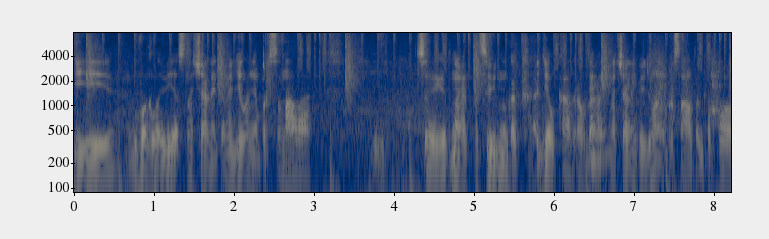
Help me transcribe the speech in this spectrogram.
І во главі з начальником відділення персоналу. Це ну, як по цивільному, як відділ кадрів, да? Начальник відділення персоналу тільки по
